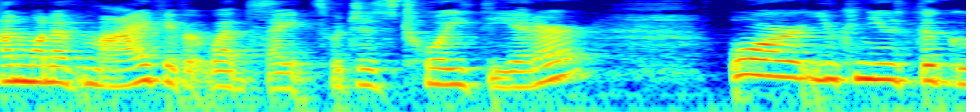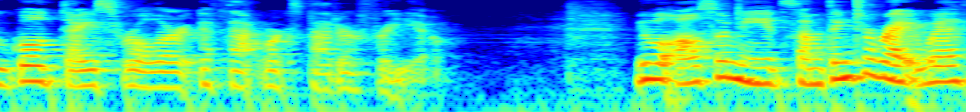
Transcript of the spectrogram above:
on one of my favorite websites, which is Toy Theater, or you can use the Google Dice Roller if that works better for you. You will also need something to write with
